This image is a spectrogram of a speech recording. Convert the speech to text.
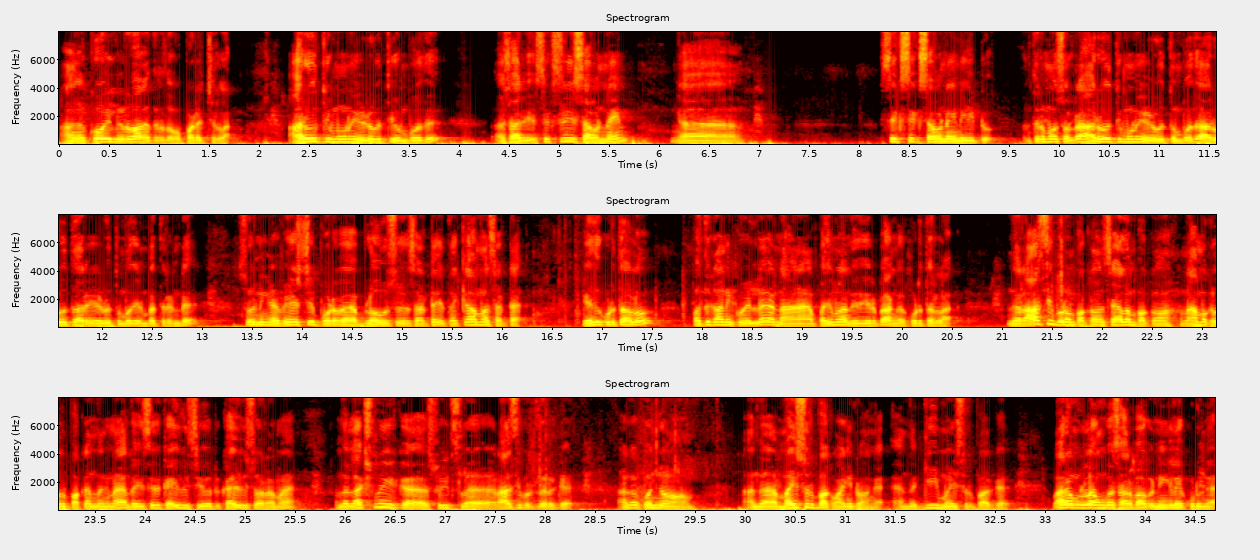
அங்கே கோயில் நிர்வாகத்தில் அதை ஒப்படைச்சிடலாம். அறுபத்தி மூணு எழுபத்தி ஒம்பது sorry six three seven nine six six seven nine eight two திரும்ப சொல்கிறேன் அறுபத்தி மூணு எழுபத்தொம்போது அறுபத்தாறு எழுபத்தொம்போது எண்பத்தி ரெண்டு ஸோ நீங்கள் வேஷ்டி புடவை ப்ளவுஸு சட்டை தைக்காமல் சட்டை எது கொடுத்தாலும் பத்துக்காணி கோயிலில் நான் பதிமூணாந்தேதி இருப்பேன் அங்கே கொடுத்துடலாம். இந்த ராசிபுரம் பக்கம் சேலம் பக்கம் நாமக்கல் பக்கம் இருந்தீங்கன்னா தயவுசெய்து கைவீசி வரு கைவீசி வராமல் அந்த லக்ஷ்மி க ஸ்வீட்ஸில் ராசிபுரத்தில் இருக்குது அங்கே கொஞ்சம் அந்த மைசூர் பாக்கு வாங்கிட்டு வாங்க. அந்த கீ மைசூர் பாக்கு. வரவங்களாம் உங்கள் சார்பாக நீங்களே கொடுங்க.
